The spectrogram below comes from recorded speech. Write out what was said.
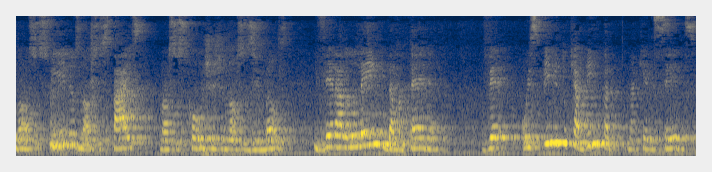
nossos filhos, nossos pais, nossos cônjuges, nossos irmãos, e ver além da matéria, ver o espírito que habita naqueles seres,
